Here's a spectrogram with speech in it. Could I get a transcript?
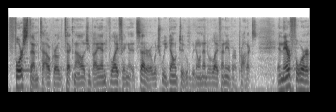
forced them to outgrow the technology by end of lifing, et cetera, which we don't do. We don't end of life any of our products. And therefore,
